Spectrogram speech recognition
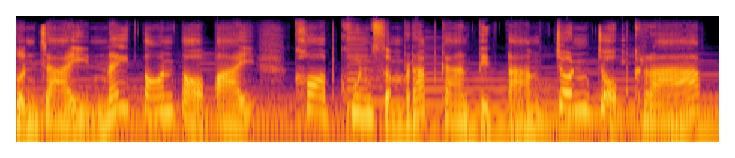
สนใจในตอนต่อไป ขอบคุณสำหรับการติดตามจนจบครับ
